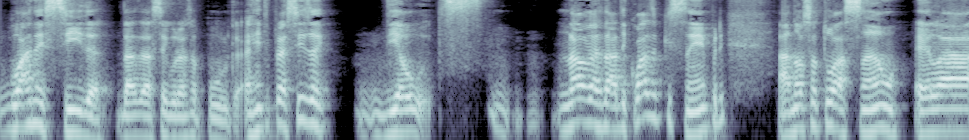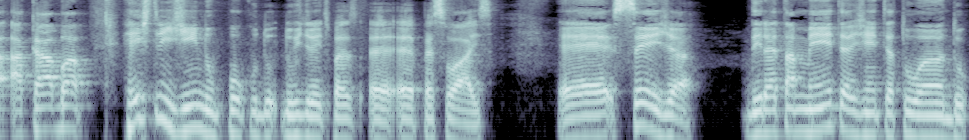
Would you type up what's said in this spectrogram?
guarnecida da, da segurança pública. A gente precisa de, na verdade, quase que sempre, a nossa atuação ela acaba restringindo um pouco do- dos direitos pe- é, é, pessoais. É, seja diretamente a gente atuando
